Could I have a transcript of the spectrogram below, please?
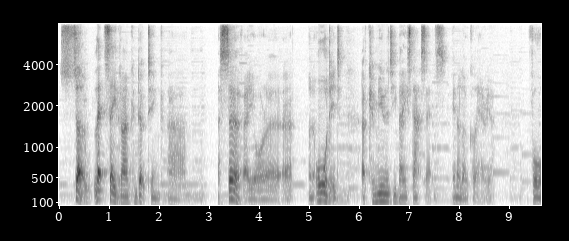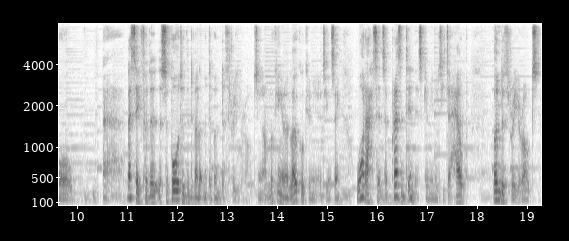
So, let's say that I'm conducting um, a survey or a, a, an audit of community-based assets in a local area for, uh, let's say, for the, the support of the development of under three-year-olds. You know, I'm looking at a local community and saying, what assets are present in this community to help under three-year-olds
